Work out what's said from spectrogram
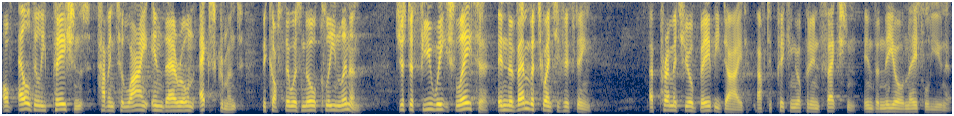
of elderly patients having to lie in their own excrement because there was no clean linen. Just a few weeks later, in November 2015, a premature baby died after picking up an infection in the neonatal unit.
